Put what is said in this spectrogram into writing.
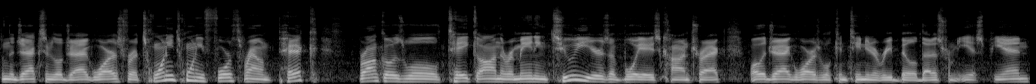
from the Jacksonville Jaguars for a 2020 fourth round pick. Broncos will take on the remaining two years of Bouye's contract, while the Jaguars will continue to rebuild. That is from ESPN.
